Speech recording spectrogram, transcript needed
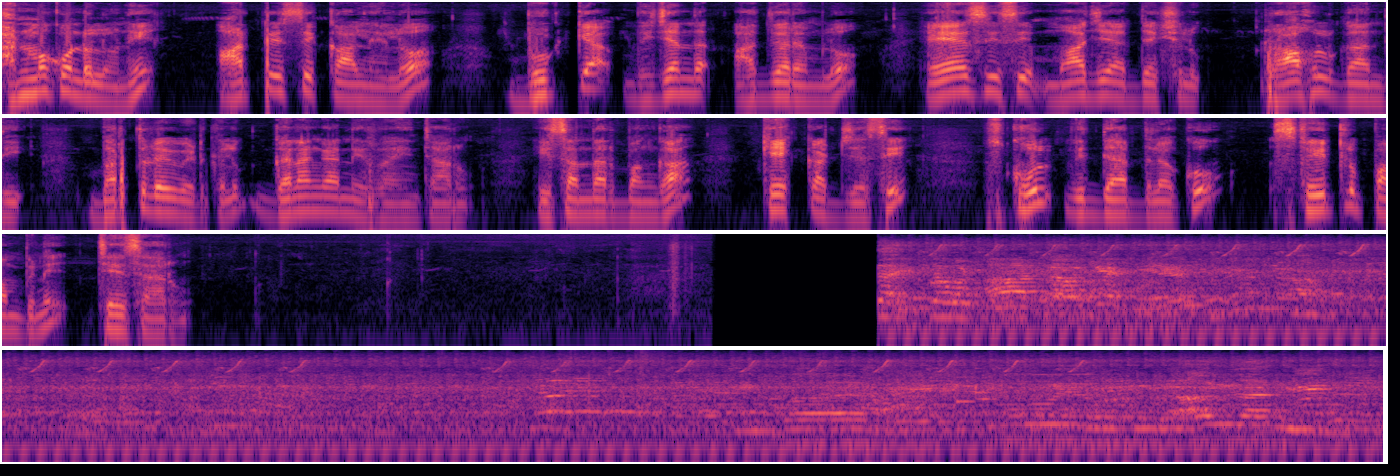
హన్మకొండలోని RTC కాలనీలో బుక్య విజేందర్ ఆధ్వర్యంలో AICC మాజీ అధ్యక్షులు రాహుల్ గాంధీ బర్త్డే వేడుకలు ఘనంగా నిర్వహించారు. ఈ సందర్భంగా కేక్ కట్ చేసి స్కూల్ విద్యార్థులకు స్వీట్లు పంపిణీ చేశారు. ఇంకెవరు ఉన్నారు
